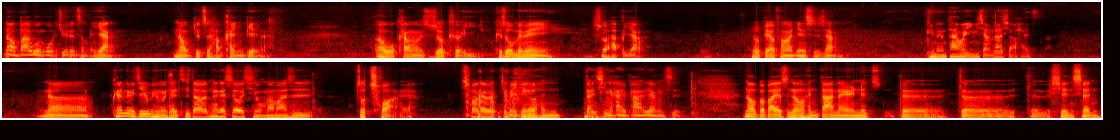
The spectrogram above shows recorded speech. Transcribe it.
那我爸问我觉得怎么样，那我就只好看一遍了。啊，我看完是说可以，可是我妹妹说她不要，说不要放在电视上，可能怕会影响到小孩子。那看那个纪录片，我才知道那个时候其实我妈妈是做踹呀，踹个就每天都很担心害怕这样子。那我爸爸又是那种很大男人的的的的先生。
